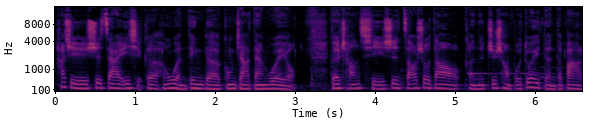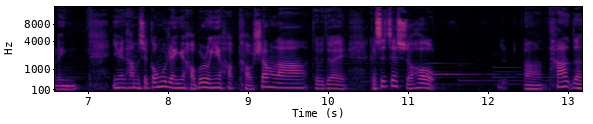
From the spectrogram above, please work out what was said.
他其实是在一些个很稳定的公家单位哦，可是长期是遭受到可能职场不对等的霸凌，因为他们是公务人员，好不容易考考上啦，对不对？可是这时候，啊，他的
